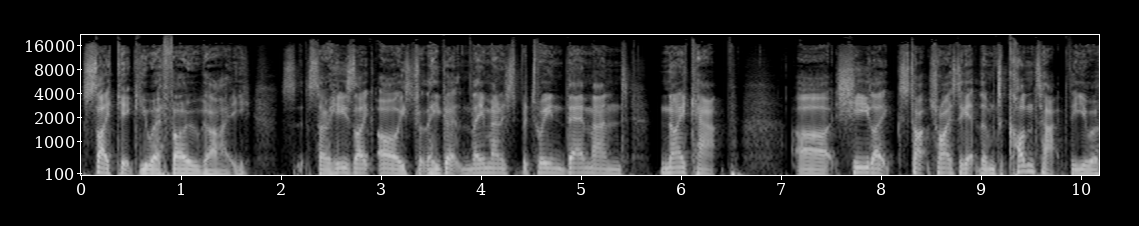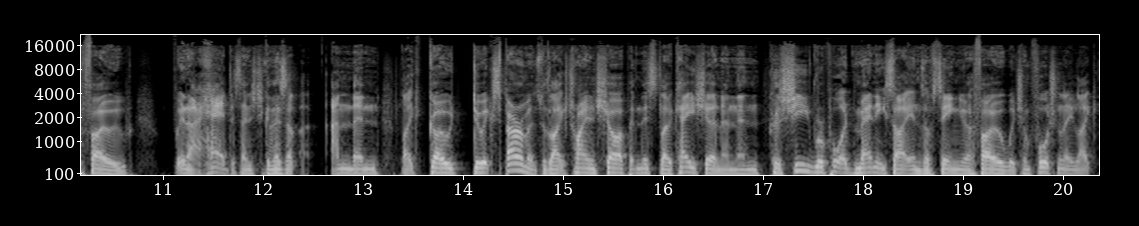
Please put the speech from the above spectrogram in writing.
psychic UFO guy. So he's like oh he's he got they managed between them and NICAP uh she like start tries to get them to contact the UFO in her head essentially because there's a and then like go do experiments with like try and show up in this location and then because she reported many sightings of seeing UFO which unfortunately like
